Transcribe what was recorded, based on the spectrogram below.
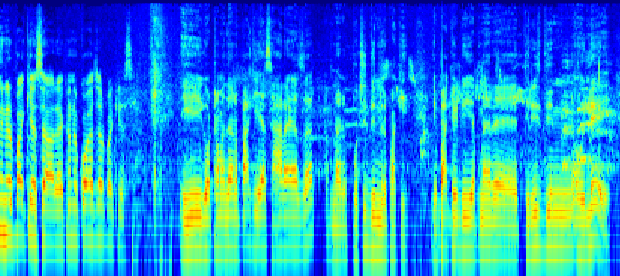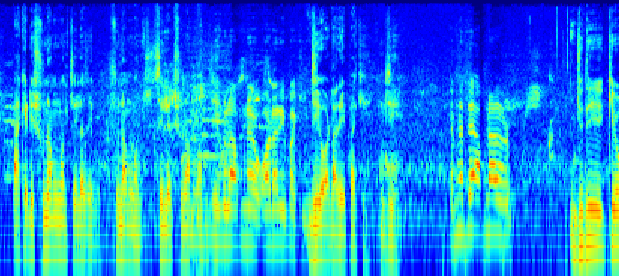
দিনের পাখি আছে আর এখানে কয় হাজার পাখি আছে? এই গোটা মাঝে পাখি আছে আড়াই হাজার আপনার পঁচিশ দিনের পাখি। এই পাখিটি আপনার তিরিশ দিন হইলে পাখিটি সুনামগঞ্জ চলে যাব সুনামগঞ্জ সিলেট সুনামগঞ্জ জি। এগুলো আপনার অর্ডারই পাখি? জি অর্ডার পাখি জি। এমনিতে আপনার যদি কেউ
